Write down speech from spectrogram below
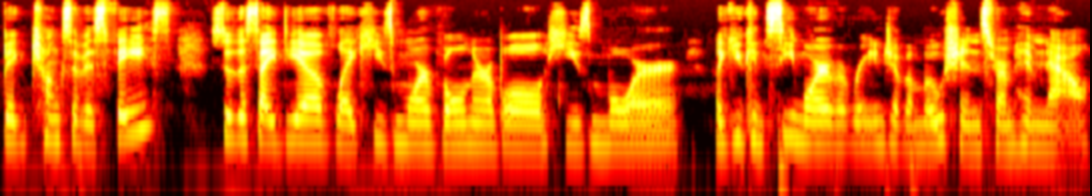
big chunks of his face. So this idea of like he's more vulnerable, he's more like you can see more of a range of emotions from him now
